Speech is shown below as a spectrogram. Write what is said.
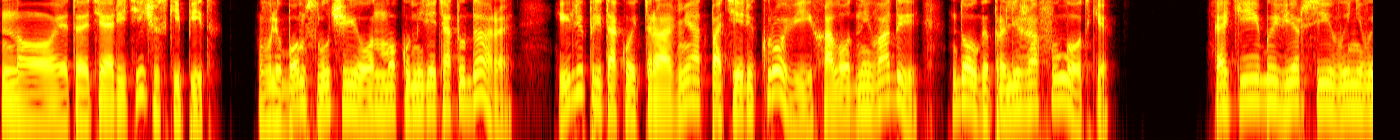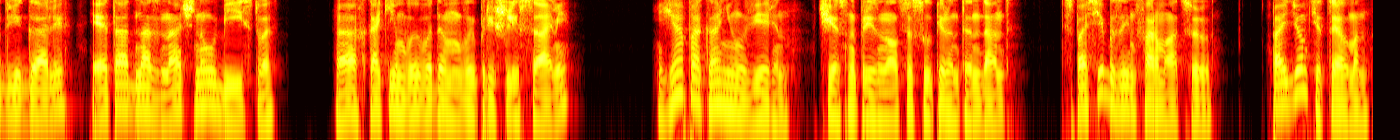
но это теоретический пит. В любом случае он мог умереть от удара или при такой травме от потери крови и холодной воды, долго пролежав в лодке. Какие бы версии вы ни выдвигали, это однозначно убийство. Ах, каким выводом вы пришли сами? Я пока не уверен, честно признался суперинтендант. Спасибо за информацию. Пойдемте, Телман,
